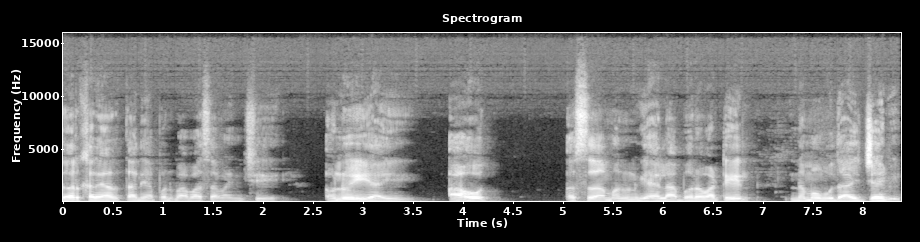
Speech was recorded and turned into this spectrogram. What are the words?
तर खऱ्या अर्थाने आपण बाबासाहेबांचे अनुयायी आहोत. असं म्हणून घ्यायला बरं वाटेल. नमो जय भीम.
